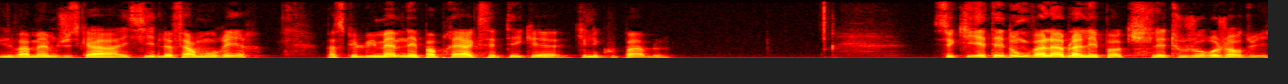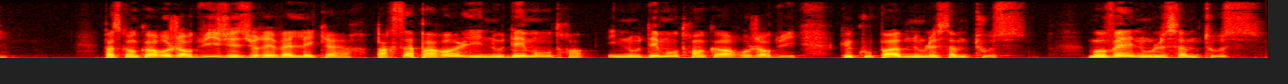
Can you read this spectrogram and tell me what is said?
il va même jusqu'à essayer de le faire mourir, parce que lui-même n'est pas prêt à accepter qu'il est coupable. Ce qui était donc valable à l'époque l'est toujours aujourd'hui. Parce qu'encore aujourd'hui, Jésus révèle les cœurs. Par sa parole, il nous démontre, il nous démontre encore aujourd'hui que coupables nous le sommes tous. Mauvais nous le sommes tous.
